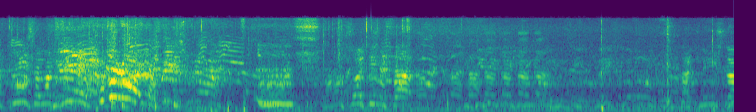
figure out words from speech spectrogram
Отлично, Максим! У ворота! Отлично!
